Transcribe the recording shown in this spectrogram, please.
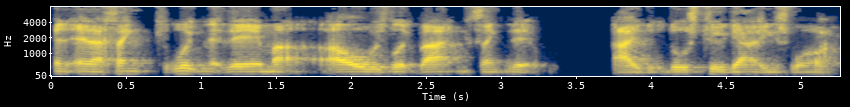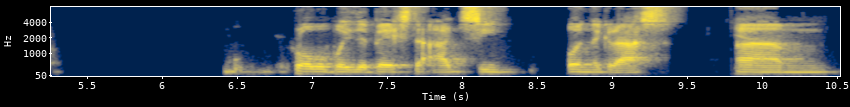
and, and I think looking at them, I, I, always look back and think that I, those two guys were probably the best that I'd seen on the grass. Um,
